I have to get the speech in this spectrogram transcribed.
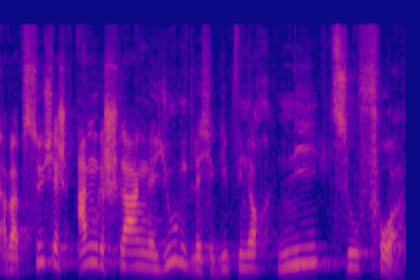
aber psychisch angeschlagene Jugendliche gibt wie noch nie zuvor.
